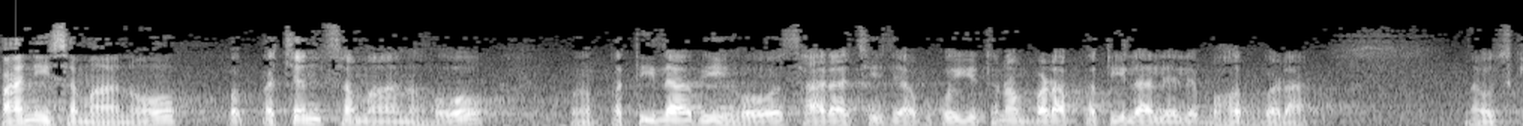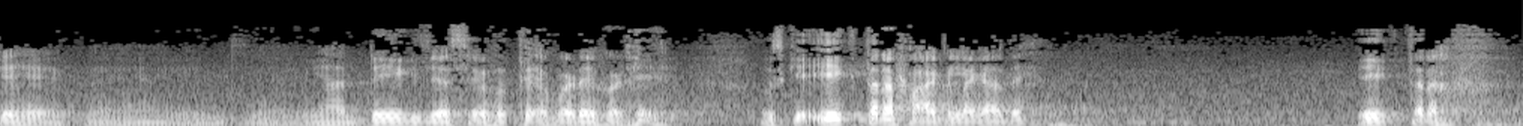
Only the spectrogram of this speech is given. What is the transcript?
पानी समान हो, पचन समान हो, पतीला भी हो, सारा चीज़। अब कोई इतना बड़ा पतीला ले ले, बहुत बड़ा। उसके यहाँ देग जैसे होते हैं बड़े बड़े उसके एक तरफ़ आग लगा दे। एक तरफ़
